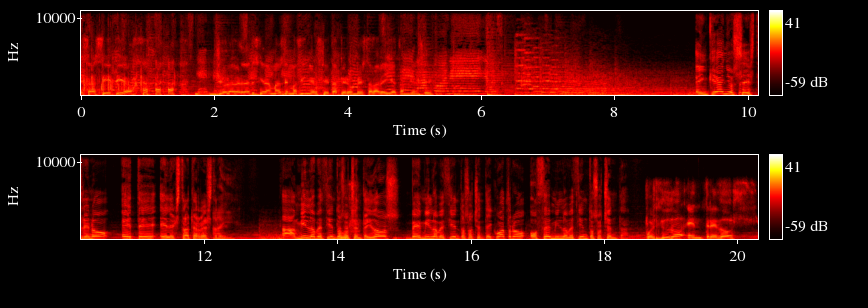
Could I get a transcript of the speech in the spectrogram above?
Es así, tío. Yo la verdad es que era más de Mazinger Z, pero hombre, esta la veía también, sí. ¿En qué año se estrenó ET el extraterrestre? Ay. A. 1982, B. 1984 o C. 1980. Pues dudo entre dos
